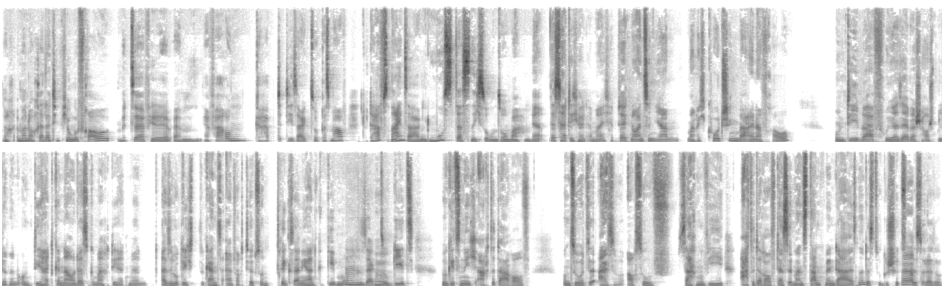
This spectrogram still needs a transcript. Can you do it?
noch immer noch relativ junge Frau mit sehr viel ähm, Erfahrung gehabt, die sagt so, pass mal auf, du darfst Nein sagen, du musst das nicht so und so machen. Ja, das hatte ich halt immer. Ich habe seit 19 Jahren mache ich Coaching bei einer Frau und die war früher selber Schauspielerin und die hat genau das gemacht. Die hat mir also wirklich ganz einfach Tipps und Tricks an die Hand gegeben und Mhm. gesagt, so geht's, so geht's nicht, achte darauf. Und so, also auch so Sachen wie, achte darauf, dass immer ein Stuntman da ist, ne, dass du geschützt Ja. bist oder so.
